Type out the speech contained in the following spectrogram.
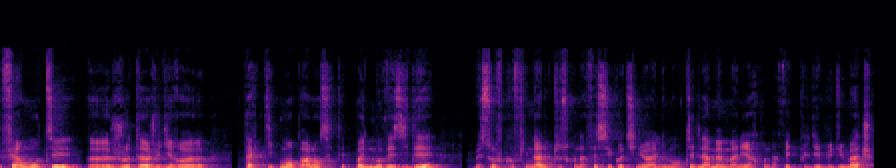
faire monter euh, Jota, je veux dire, euh, tactiquement parlant, c'était pas une mauvaise idée, mais sauf qu'au final, tout ce qu'on a fait, c'est continuer à alimenter de la même manière qu'on a fait depuis le début du match.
